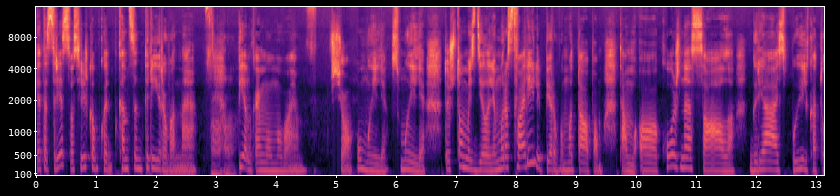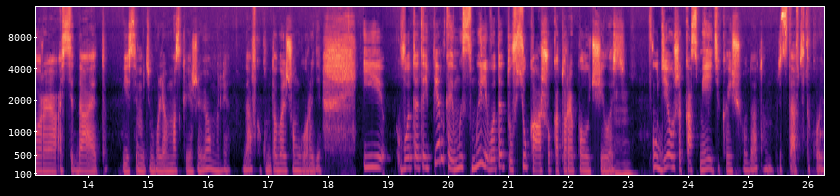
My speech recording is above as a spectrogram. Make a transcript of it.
это средство слишком концентрированное. Ага. Пенкой мы умываем. Все, умыли, смыли. То есть что мы сделали? Мы растворили первым этапом там э, кожное сало, грязь, пыль, которая оседает, если мы тем более в Москве живем или да, в каком-то большом городе. И вот этой пенкой мы смыли вот эту всю кашу, которая получилась. Угу. У девушек косметика еще, да, там, представьте, такой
